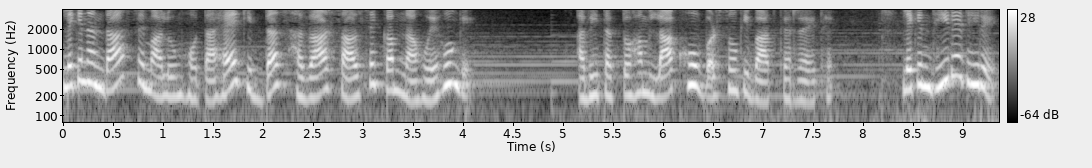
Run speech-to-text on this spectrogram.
लेकिन अंदाज से मालूम होता है कि दस हज़ार साल से कम ना हुए होंगे। अभी तक तो हम लाखों बरसों की बात कर रहे थे। लेकिन धीरे धीरे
